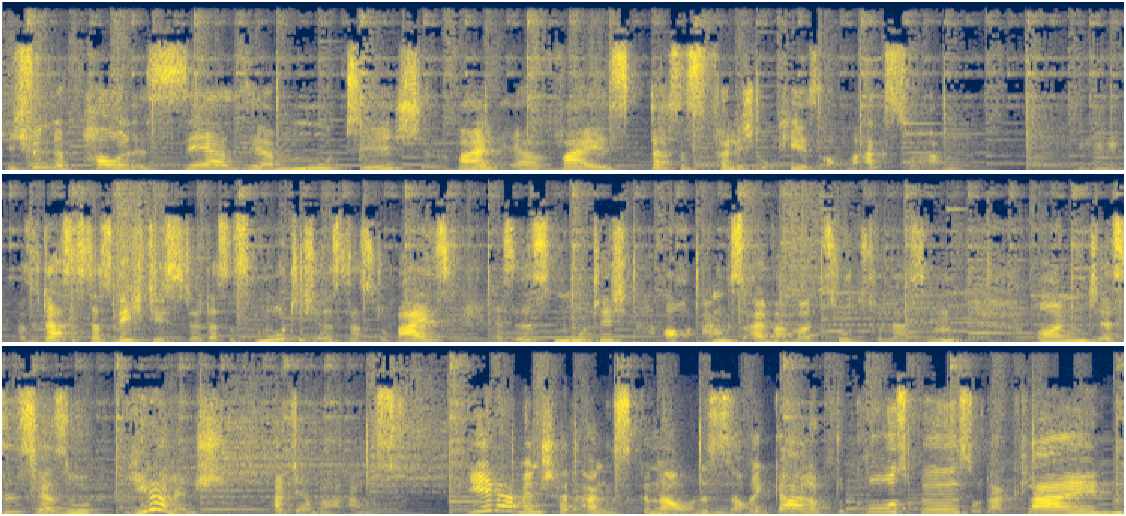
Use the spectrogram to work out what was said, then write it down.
Ich finde, Paul ist sehr, sehr mutig, weil er weiß, dass es völlig okay ist, auch mal Angst zu haben. Mhm. Also das ist das Wichtigste, dass es mutig ist, dass du weißt, es ist mutig, auch Angst einfach mal zuzulassen. Und es ist ja so, jeder Mensch hat ja mal Angst. Jeder Mensch hat Angst, genau. Und es ist auch egal, ob du groß bist oder klein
